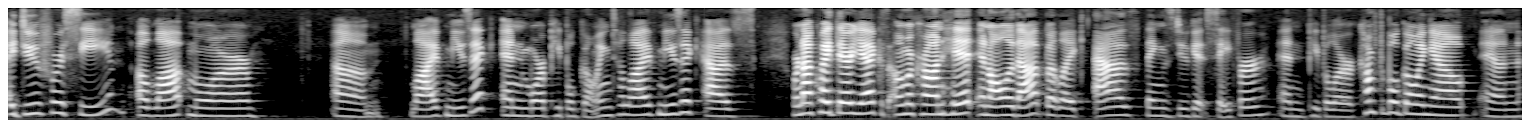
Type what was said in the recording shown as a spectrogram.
I do foresee a lot more um, live music and more people going to live music as we're not quite there yet because Omicron hit and all of that, but like as things do get safer and people are comfortable going out and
